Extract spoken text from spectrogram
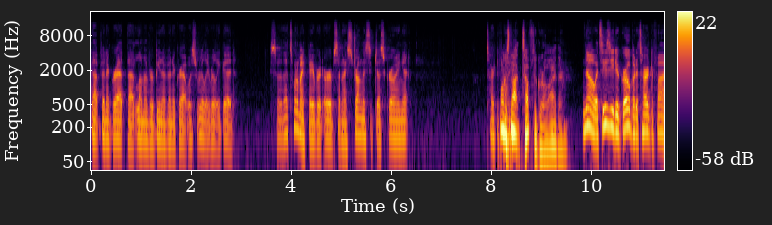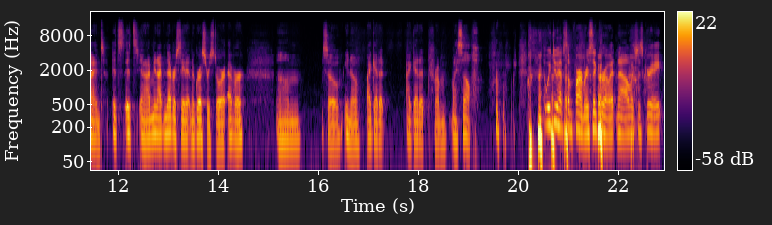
that vinaigrette, that lemon verbena vinaigrette, was really really good. So that's one of my favorite herbs, and I strongly suggest growing it. It's hard to find. well, find. it's not tough to grow either. No, it's easy to grow, but it's hard to find. It's it's. You know, I mean, I've never seen it in a grocery store ever. Um, so you know, I get it. I get it from myself. we do have some farmers that grow it now, which is great.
